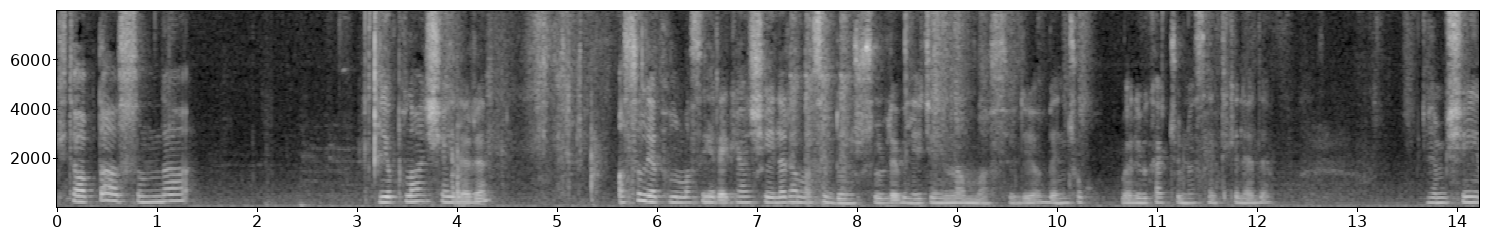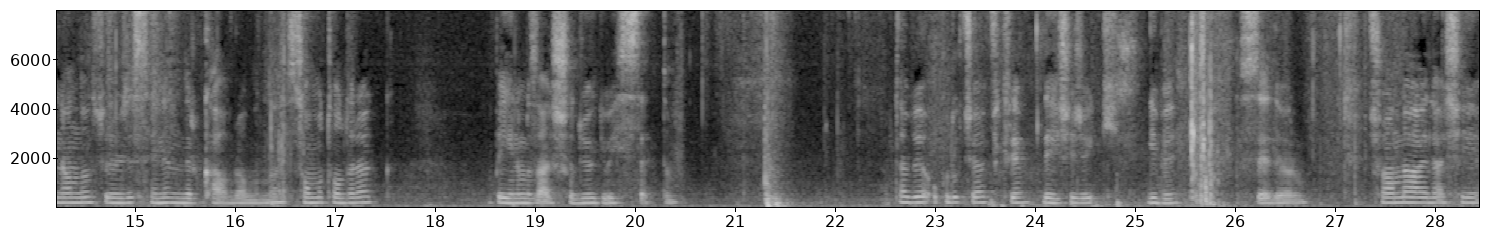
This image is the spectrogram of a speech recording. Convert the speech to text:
Kitapta aslında yapılan şeylerin asıl yapılması gereken şeylere nasıl dönüştürülebileceğinden bahsediyor. Beni çok böyle birkaç cümlesi etkiledi. Yani bir şeye inandığın sürece senindir kavramını somut olarak beynimize aşılıyor gibi hissettim. Tabii okudukça fikrim değişecek gibi hissediyorum. Şu anda hala şeyi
